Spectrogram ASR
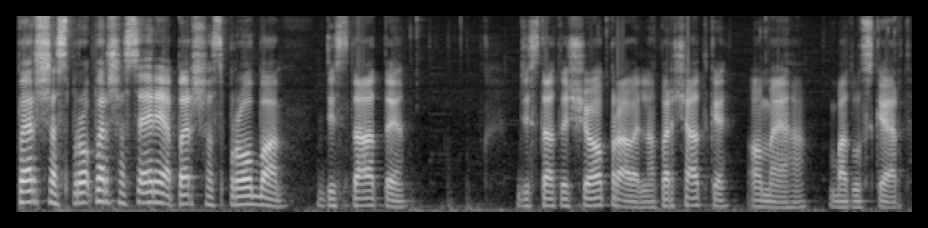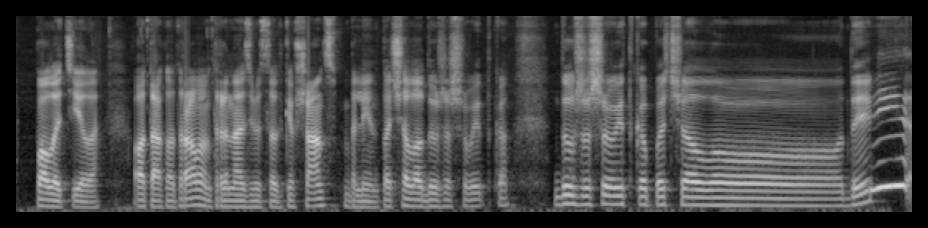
перша, спро... перша серія, перша спроба дістати. Дістати що? Правильно, перчатки Омега. Battlescared. Полетіли. Отак от робимо. 13% шанс. Блін, почало дуже швидко. Дуже швидко почало. Диві.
